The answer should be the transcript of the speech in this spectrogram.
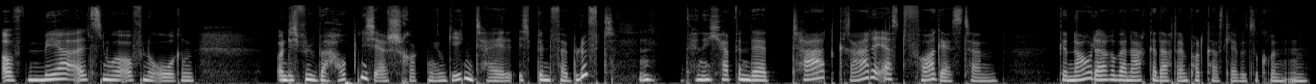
auf mehr als nur offene Ohren. Und ich bin überhaupt nicht erschrocken. Im Gegenteil, ich bin verblüfft. Denn ich habe in der Tat gerade erst vorgestern genau darüber nachgedacht, ein Podcast-Label zu gründen.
